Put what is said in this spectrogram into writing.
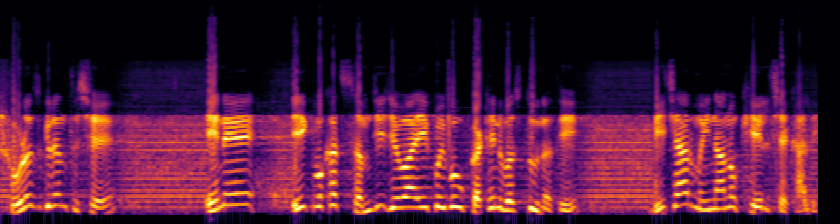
ષોડશ ગ્રંથ છે. એને એક વખત સમજી જવા એ કોઈ બહુ કઠિન વસ્તુ નથી. બે ચાર મહિનાનો ખેલ છે ખાલી.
